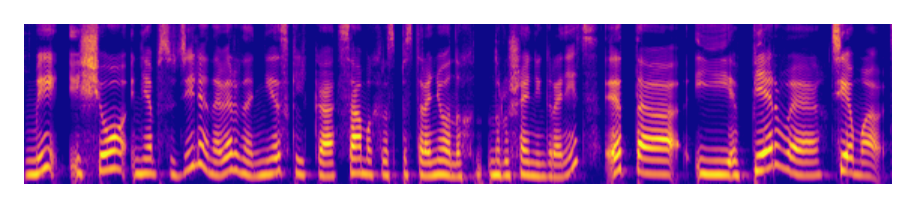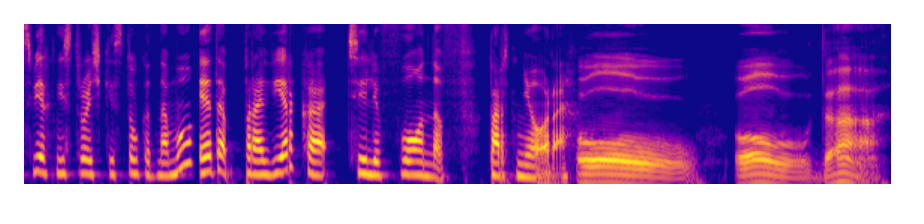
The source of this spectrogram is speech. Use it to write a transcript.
Мы еще не обсудили, наверное, несколько самых распространенных нарушений границ. Это и первая тема с верхней строчки «100 к одному» — это проверка телефонов партнера. Оу, оу, да.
